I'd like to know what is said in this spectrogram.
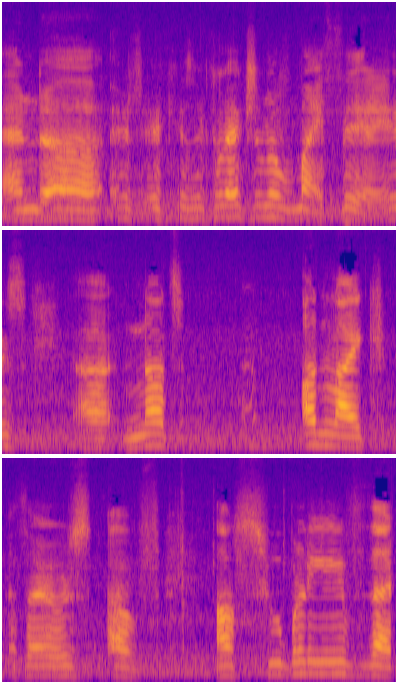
And uh, it, it is a collection of my theories, uh, not unlike those of us who believe that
